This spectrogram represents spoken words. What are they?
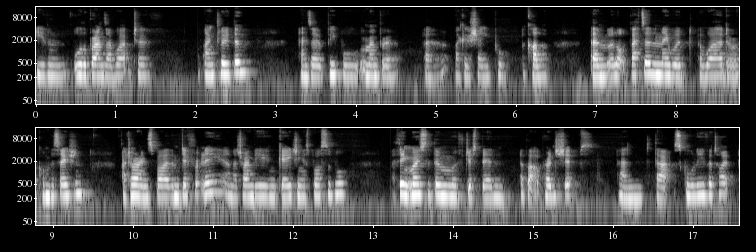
even all the brands I've worked with, I include them, and so people remember uh, like a shape or a colour um, a lot better than they would a word or a conversation. I try and inspire them differently and I try and be engaging as possible. I think most of them have just been about apprenticeships and that school leaver type,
